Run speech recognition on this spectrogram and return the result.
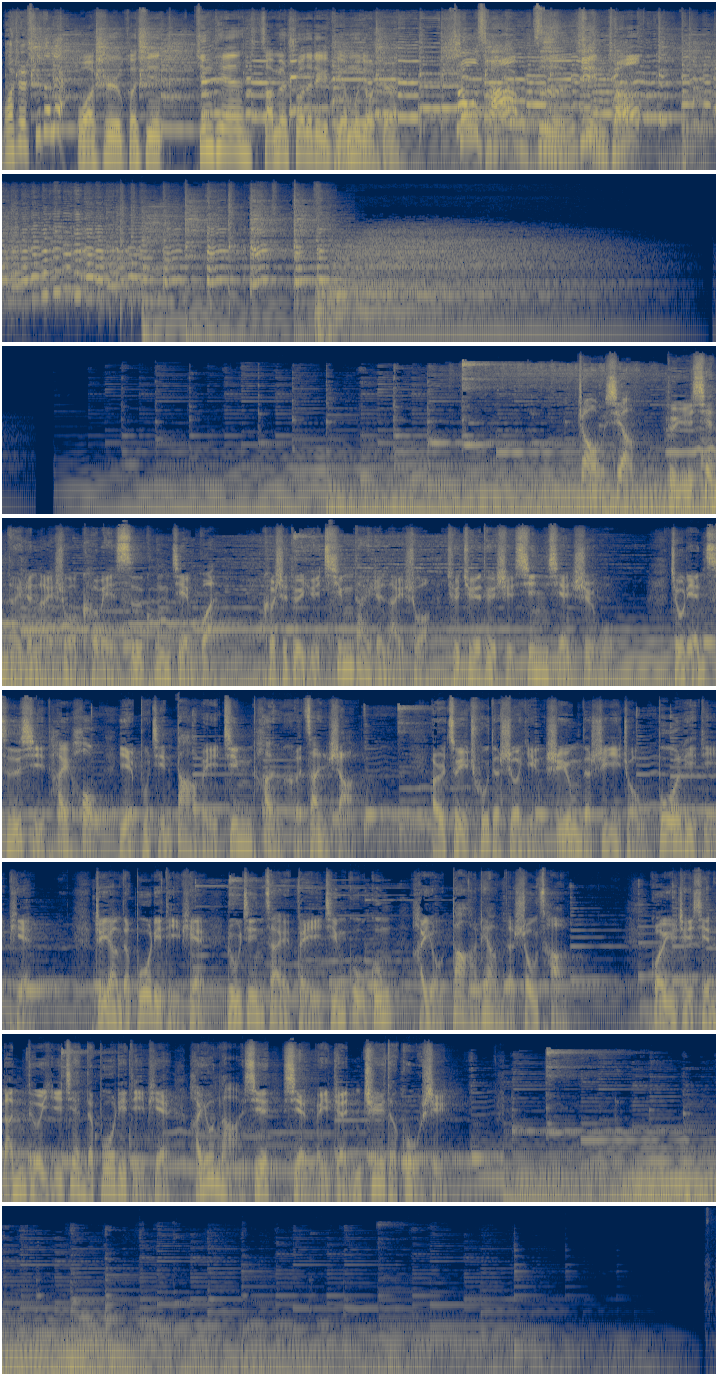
我是徐德亮，我是何鑫。今天咱们说的这个节目就是收藏紫禁城。照相对于现代人来说可谓司空见惯，可是对于清代人来说却绝对是新鲜事物。就连慈禧太后也不禁大为惊叹和赞赏。而最初的摄影使用的是一种玻璃底片，这样的玻璃底片如今在北京故宫还有大量的收藏。关于这些难得一见的玻璃底片，还有哪些鲜为人知的故事？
